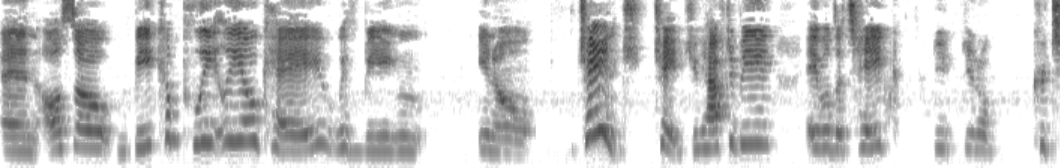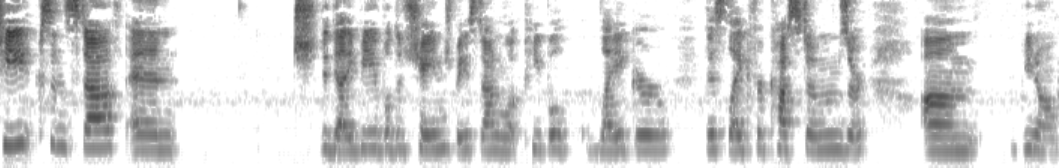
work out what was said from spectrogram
and also be completely okay with being, you know, change, change. You have to be able to take, you, you know, critiques and stuff and like be able to change based on what people like or dislike for customs or um you know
